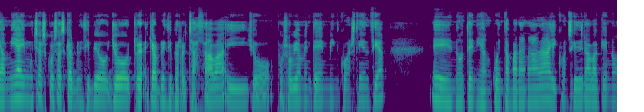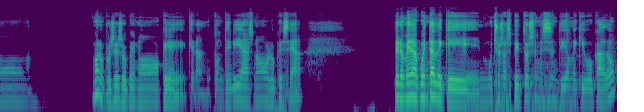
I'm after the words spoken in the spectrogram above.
a mí hay muchas cosas que al principio yo, yo al principio rechazaba y yo pues obviamente en mi inconsciencia eh, no tenía en cuenta para nada y consideraba que no bueno pues eso que no que, eran tonterías no o lo que sea. Pero me he dado cuenta de que en muchos aspectos en ese sentido me he equivocado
